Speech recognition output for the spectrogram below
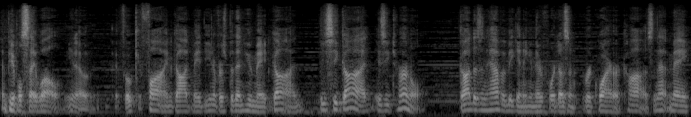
And people say, well, you know, if, okay, fine, God made the universe, but then who made God? But you see, God is eternal. God doesn't have a beginning and therefore doesn't require a cause. And that may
